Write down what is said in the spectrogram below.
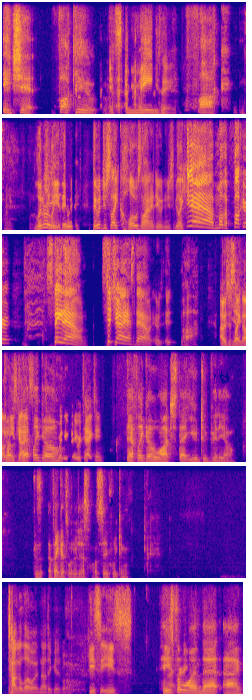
Eat shit. Fuck you. It's amazing. Fuck. It's like, Literally, Jesus. they would they would just like clothesline a dude and just be like, "Yeah, motherfucker, stay down, sit your ass down." It, it, ah. I was just yeah, like, "Oh, go- these guys." definitely go. my new favorite tag team. definitely go watch that YouTube video because I think that's what it is. Let's see if we can. Tanga Loa, another good one. He's he's He's the one that I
